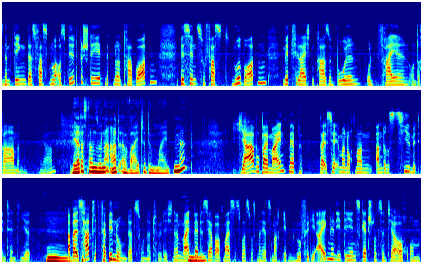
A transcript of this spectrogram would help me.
einem Ding, das fast nur aus Bild besteht, mit nur ein paar Worten, bis hin zu fast nur Worten, mit vielleicht ein paar Symbolen und Pfeilen und Rahmen. Ja. Wäre das dann so eine Art erweiterte Mindmap? Ja, wobei Mindmap, da ist ja immer noch mal ein anderes Ziel mit intendiert. Hm. Aber es hat Verbindungen dazu natürlich. Ne? Mindmap hm. ist ja aber auch meistens was, was man jetzt macht, eben nur für die eigenen Ideen. Sketchnotes sind ja auch, um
